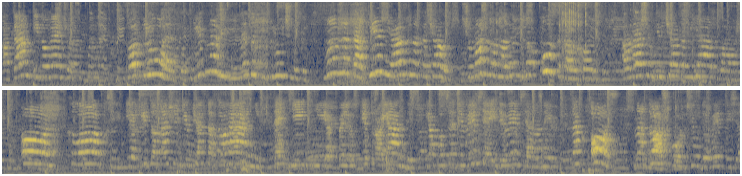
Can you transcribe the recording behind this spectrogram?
а там і до вечора. По-друге, потрібно відмінити підручники. Ми вже такі м'язи накачали, що можемо на ринок до усика дивився і дивився на них. Так ось. На дошку цю дивитися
